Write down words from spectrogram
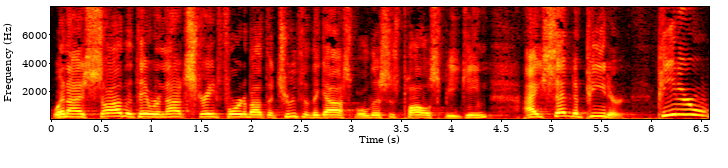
when I saw that they were not straightforward about the truth of the gospel, this is Paul speaking, I said to Peter, Peter,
